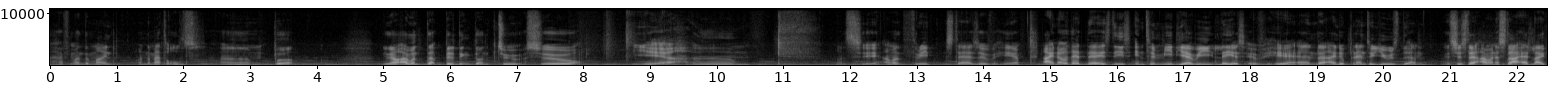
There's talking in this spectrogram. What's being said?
have my the mind on the metals, um, but you know, I want that building done too, so yeah. Um, let's see, I want three stairs over here. I know that there is these intermediary layers over here and uh, I do plan to use them. It's just that I want to start at like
